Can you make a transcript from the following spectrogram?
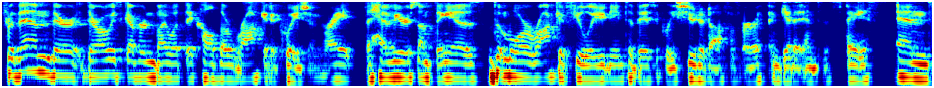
For them, they're they're always governed by what they call the rocket equation, right? The heavier something is, the more rocket fuel you need to basically shoot it off of Earth and get it into space. And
